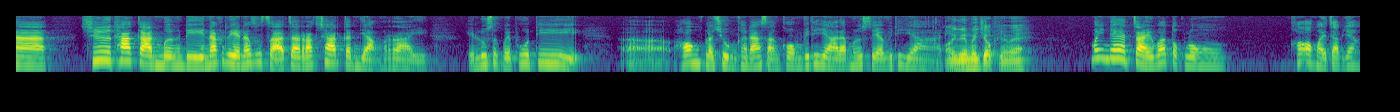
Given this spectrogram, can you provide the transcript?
นา ชื่อท่าการเมืองดีนักเรียนนักศึกษาจะรักชาติกันอย่างไร เห็นรู้สึกไปพูดที่เอ่อห้องประชุมคณะสังคมวิทยาและมนุษยวิทยาอ๋อที่นี่ไม่จบใช่ไหมไม่แน่ใจว่าตกลงเขาออกหมายจับยัง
